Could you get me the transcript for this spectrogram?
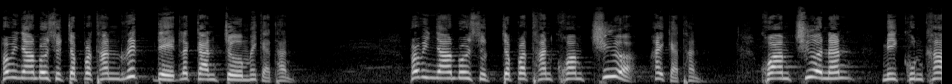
พระวิญญาณบริสุทธิ์จะประทานฤทธิเดชและการเจิมให้แก่ท่าน พระวิญญาณบริสุทธิ์จะประทานความเชื่อให้แก่ท่าน ความเชื่อนั้นมีคุณค่า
